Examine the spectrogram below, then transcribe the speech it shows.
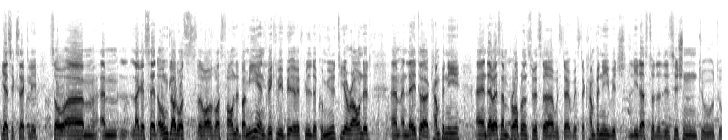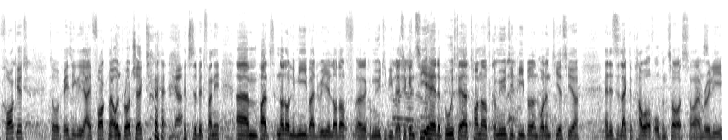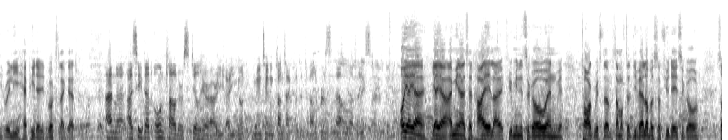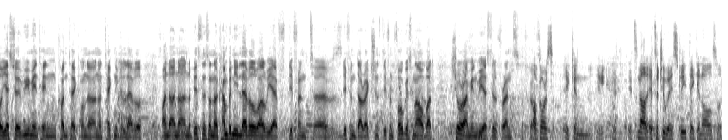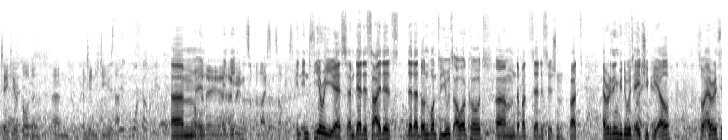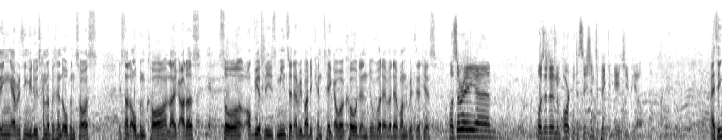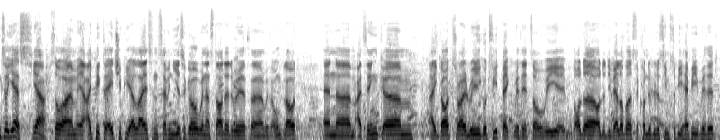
Yes, exactly. So, um, um, like I said, OwnCloud was uh, was founded by me, and quickly we built a community around it, um, and later a company. And there were some problems with the with the with the company, which lead us to the decision to to fork it. So basically, I forked my own project, which is a bit funny. Um, but not only me, but really a lot of uh, community people. As you can see here the booth, there are a ton of community people and volunteers here. And this is like the power of open source. So I'm really, really happy that it works like that. And uh, I see that OwnCloud are still here. Are you, are you maintaining contact with the developers level at least? Or? Oh yeah, yeah, yeah, yeah. I mean, I said hi like a few minutes ago, and we talked with the, some of the developers a few days ago. So yes, uh, we maintain contact on the on a technical level, on the, on the, on the business, on the company level. Well, we have different uh, different directions, different focus now, but sure, I mean, we are still friends, of course. Of course, it can. It, it's not. It's a two-way street. They can also take your code and, and continue to use that. Um, Under in- the in- uh, in- agreements of the license, obviously. In, in theory, yes. Um, they decided that I don't want to use our code, um, but it's their decision. But everything we do is AGPL, so everything everything we do is 100% open source. It's not open core like others. So obviously, this means that everybody can take our code and do whatever they want with it. Yes. Was there a um, was it an important decision to pick AGPL? I think so. Yes. Yeah. So um, yeah, I picked the AGPL license seven years ago when I started with uh, with OwnCloud, and um, I think um, I got uh, really good feedback with it. So we all the all the developers, the contributors seems to be happy with it,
